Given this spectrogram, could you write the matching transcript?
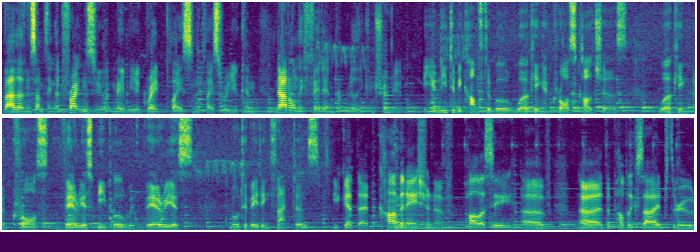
rather than something that frightens you, it may be a great place and a place where you can not only fit in, but really contribute. You need to be comfortable working across cultures, working across various people with various motivating factors. You get that combination of policy, of uh, the public side through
